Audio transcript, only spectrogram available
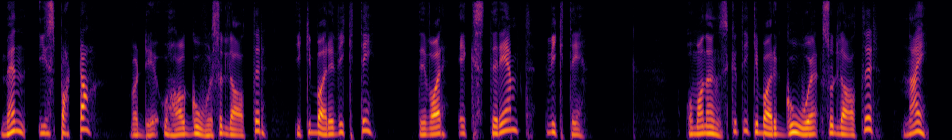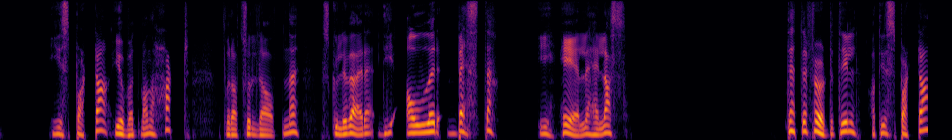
Men i Sparta var det å ha gode soldater ikke bare viktig, det var ekstremt viktig. Og man ønsket ikke bare gode soldater, nei, i Sparta jobbet man hardt for at soldatene skulle være de aller beste i hele Hellas. Dette førte til at i Sparta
